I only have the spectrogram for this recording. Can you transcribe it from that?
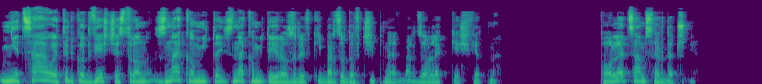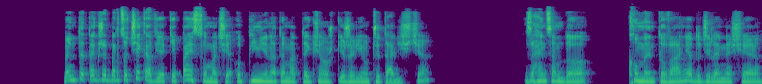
niecałe tylko 200 stron znakomitej, znakomitej rozrywki, bardzo dowcipne, bardzo lekkie, świetne. Polecam serdecznie. Będę także bardzo ciekaw, jakie Państwo macie opinie na temat tej książki, jeżeli ją czytaliście. Zachęcam do komentowania, do dzielenia się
